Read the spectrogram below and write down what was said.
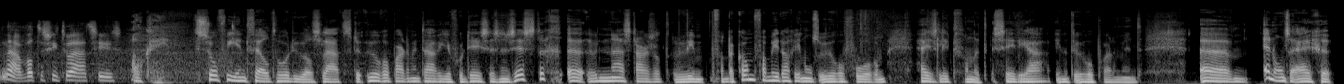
nou, wat de situatie is. Oké. Sophie in het veld hoorde u als laatste Europarlementariër voor D66. Eh, naast haar zat Wim van der Kamp vanmiddag in ons Euroforum. Hij is lid van het CDA in het Europarlement. Uh, en onze eigen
